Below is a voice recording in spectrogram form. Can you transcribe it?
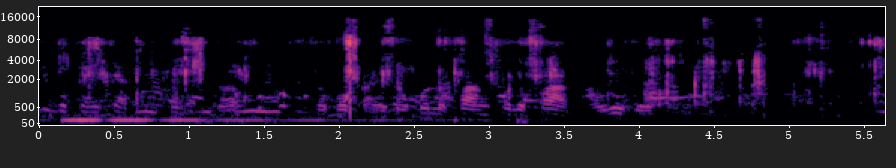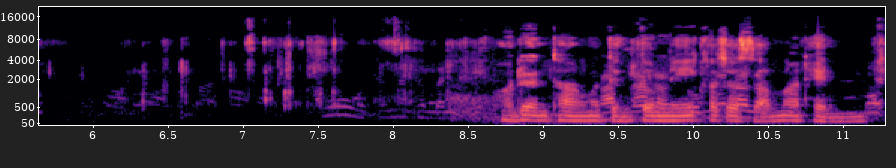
บุญเราเนี่ยครับกระบอกไก่ทางคนละฟังคนละฟากเอารูปเดียวกันพอเดินทางมาถึงตรงนี้ก็จะสามารถเห็นเจ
